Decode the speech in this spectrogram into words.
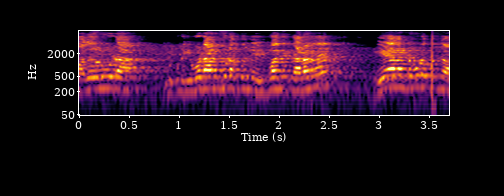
పదవులు కూడా ఇప్పుడు ఇవ్వడానికి కూడా కొంచెం ఇబ్బందికరమే. వేయాలంటే కూడా కొంచెం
